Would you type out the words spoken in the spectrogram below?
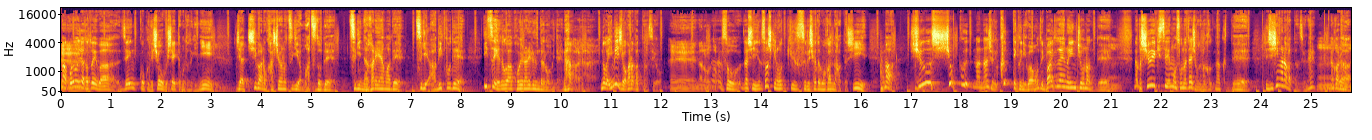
まあこれをじゃあ例えば全国で勝負したいと思った時にじゃあ千葉の柏の次は松戸で次流山で次我孫子でいつ江戸川越えられるんだろうみたいなはいはのがイメージ湧かなかったんですよ。えー、なるほど。そうだし組織の大きくする仕方も分かんなかったしまあ就職な何でしょうね食っていくには本当にバイト代の延長なんで、んなんか収益性もそんなに大したことなくなくてで自信がなかったんですよねうんだから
